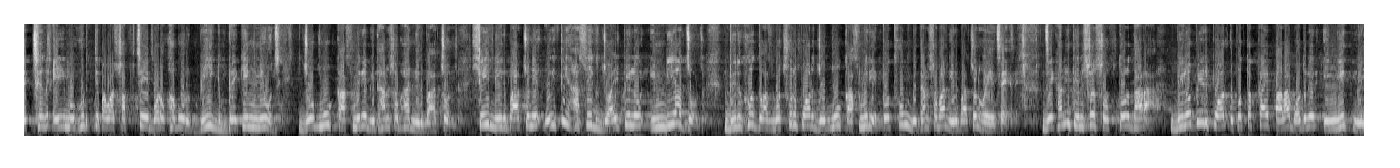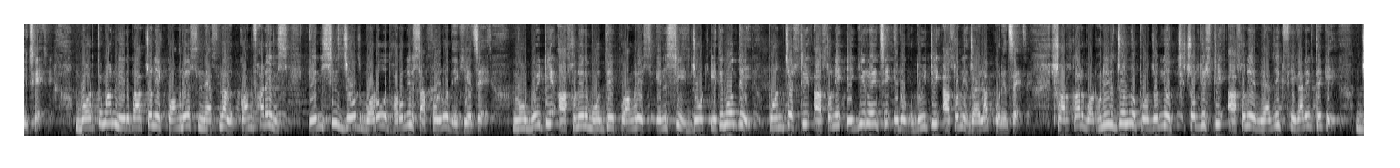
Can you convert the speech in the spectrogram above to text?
দেখছেন এই মুহূর্তে পাওয়া সবচেয়ে বড় খবর বিগ ব্রেকিং নিউজ জম্মু কাশ্মীরে বিধানসভা নির্বাচন। সেই নির্বাচনে ঐতিহাসিক জয় পেল ইন্ডিয়া জোট। দীর্ঘ দশ বছর পর জম্মু কাশ্মীরে প্রথম বিধানসভা নির্বাচন হয়েছে, যেখানে তিনশো সত্তর ধারা বিলোপের পর উপত্যকায় পালা বদলের ইঙ্গিত মিলছে। বর্তমান নির্বাচনে কংগ্রেস ন্যাশনাল কনফারেন্স এনসি জোট বড় ধরনের সাফল্য দেখিয়েছে। নব্বইটি আসনের মধ্যে কংগ্রেস, এনসি জোট ইতিমধ্যেই পঞ্চাশটি আসনে এগিয়ে রয়েছে এবং দুইটি আসনে জয়লাভ করেছে। সরকার গঠনের জন্য প্রয়োজনীয় ছেচল্লিশটি আসনের ম্যাজিক ফিগারের থেকে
